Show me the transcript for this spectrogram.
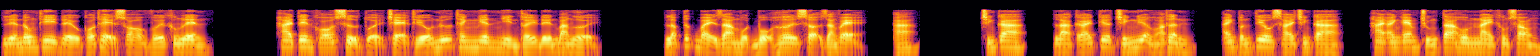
liền đông thi đều có thể so với không lên. Hai tên khó xử tuổi trẻ thiếu nữ thanh niên nhìn thấy đến ba người. Lập tức bày ra một bộ hơi sợ dáng vẻ, a chính ca, là cái kia chính nghĩa hóa thân, anh Tuấn Tiêu sái chính ca, hai anh em chúng ta hôm nay không xong.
